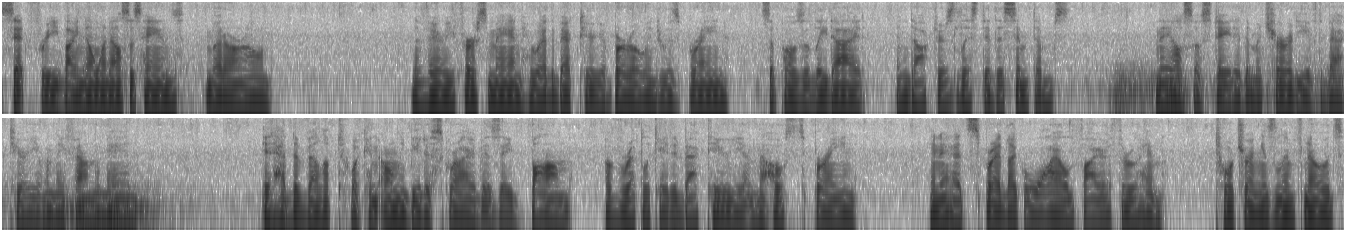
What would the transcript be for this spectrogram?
set free by no one else's hands but our own. The very first man who had the bacteria burrow into his brain supposedly died, and doctors listed the symptoms. They also stated the maturity of the bacteria when they found the man. It had developed what can only be described as a bomb of replicated bacteria in the host's brain, and it had spread like wildfire through him, torturing his lymph nodes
